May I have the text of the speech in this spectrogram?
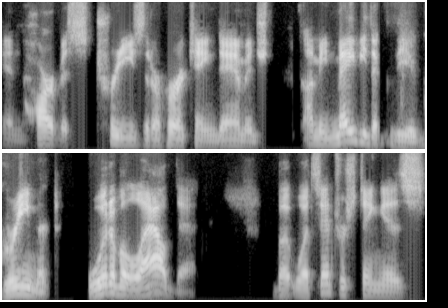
and harvest trees that are hurricane damaged. I mean, maybe the, the agreement would have allowed that. But what's interesting is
